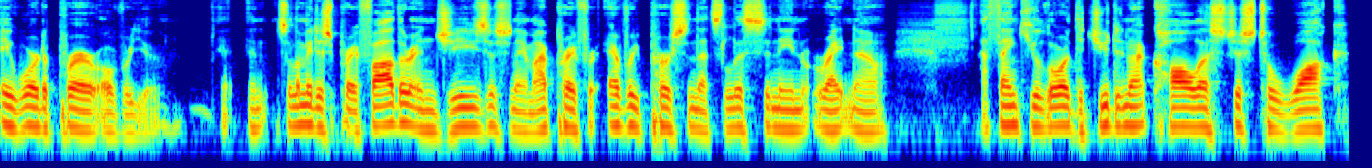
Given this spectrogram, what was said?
a word of prayer over you. And so let me just pray. Father, in Jesus' name, I pray for every person that's listening right now. I thank you, Lord, that you did not call us just to walk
